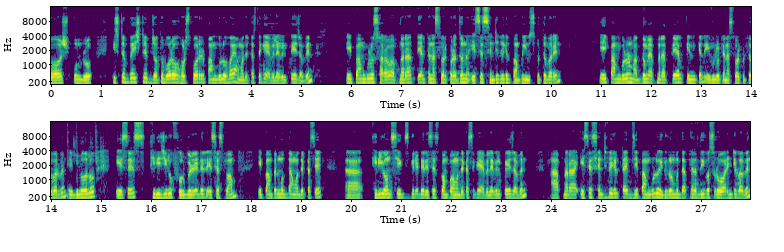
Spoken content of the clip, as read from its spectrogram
দশ, পনেরো স্টেপ বাই স্টেপ যত বড় হর্স পাওয়ারের পাম্পগুলো হয়, আমাদের কাছ থেকে অ্যাভেলেবেল পেয়ে যাবেন। এই পাম্পগুলো ছাড়াও আপনারা তেল ট্রান্সফার করার জন্য এসএস সেন্টিফিক্যাল পাম্প ইউজ করতে পারেন। এই পাম্পগুলোর মাধ্যমে আপনারা তেল কেমিক্যাল এগুলো ট্রান্সফার করতে পারবেন। এগুলো হলো এসএস থ্রি জিরো ফোর গ্রেডের এসএস পাম্প এই পাম্পের মধ্যে আমাদের কাছে থ্রি ওয়ান সিক্স গ্রেডের এসএস পাম্প আমাদের কাছে অ্যাভেলেবেল পেয়ে যাবেন। আপনারা এসএস সেন্টিফিক্যাল টাইপ যে পাম্পগুলো, এগুলোর মধ্যে আপনারা দুই বছর ওয়ারেন্টি পাবেন।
